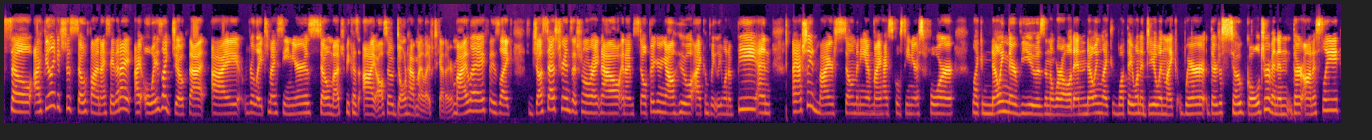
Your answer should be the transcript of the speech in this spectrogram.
So I feel like it's just so fun. I say that I I always like joke that I relate to my seniors so much because I also don't have my life together. My life is like just as transitional right now and I'm still figuring out who I I completely want to be. And I actually admire so many of my high school seniors for like knowing their views in the world and knowing like what they want to do and like where they're just so goal driven and they're honestly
